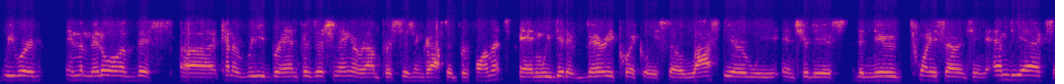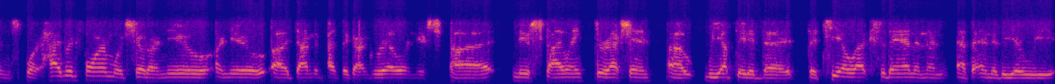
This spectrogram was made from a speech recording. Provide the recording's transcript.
we were in the middle of this uh, kind of rebrand positioning around precision crafted performance, and we did it very quickly. So last year we introduced the new 2017 MDX and Sport Hybrid form, which showed our new our new uh, Diamond Pentagon grille and new uh, new styling direction. Uh, we updated the the TLX sedan, and then at the end of the year we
